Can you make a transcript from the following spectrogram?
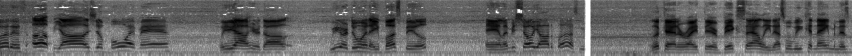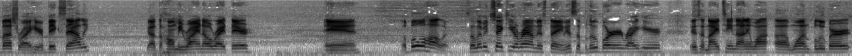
What is up, y'all? It's your boy, man. We out here, dog. We are doing a bus build. And let me show y'all the bus. Look at it right there. Big Sally. That's what we could name in this bus right here. Big Sally. Got the homie Rhino right there. And a bull hauler. So let me take you around this thing. This is a Bluebird right here. It's a 1991 uh, Bluebird.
